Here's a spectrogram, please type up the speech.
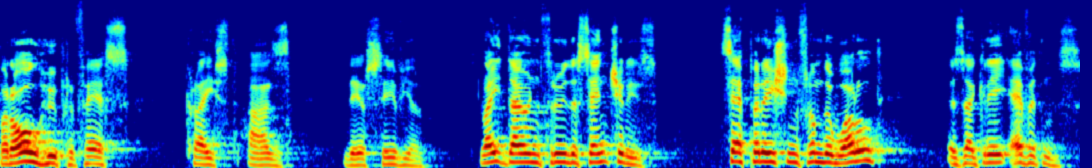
for all who profess Christ as their Saviour. Right down through the centuries, separation from the world is a great evidence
